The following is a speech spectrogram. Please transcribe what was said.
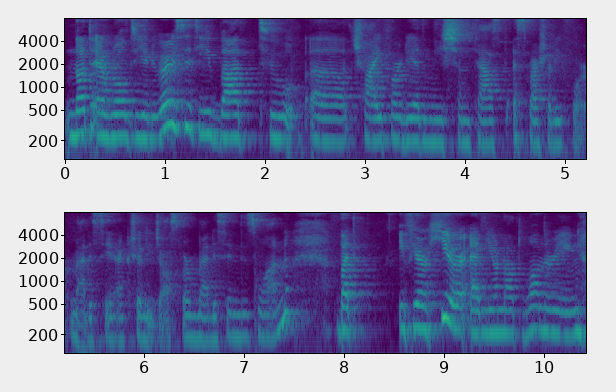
not enroll to university, but to uh, try for the admission test, especially for medicine, actually just for medicine, this one. But if you're here and you're not wondering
